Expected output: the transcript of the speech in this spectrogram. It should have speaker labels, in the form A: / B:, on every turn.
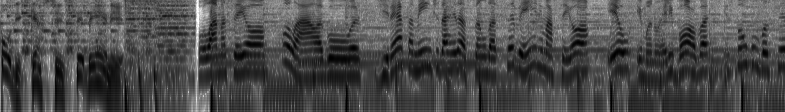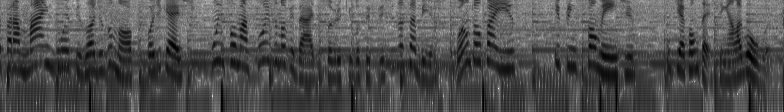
A: Podcast CBN.
B: Olá Maceió, olá Alagoas, diretamente da redação da CBN Maceió, eu, Emanuele Borba, estou com você para mais um episódio do nosso podcast, com informações e novidades sobre o que você precisa saber quanto ao país e principalmente o que acontece em Alagoas.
